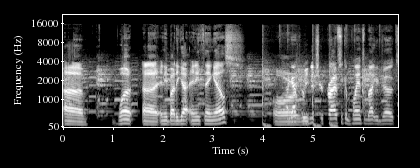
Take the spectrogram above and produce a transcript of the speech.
uh, what? Uh, anybody got anything else? Or I got some we? bitches, gripes, and complaints about your jokes.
